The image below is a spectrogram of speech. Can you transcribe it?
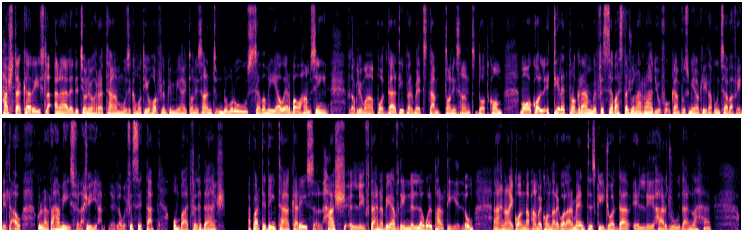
Hashtag Karis laqqana għal edizzjoni oħra ta' Mużika Mod Ieħor flimkien miegħi Tony Sant numru 754 f'dawk li huma poddati permezz ta' tonysant.com ma wkoll it-tielet programm fis-seba' staġun radio fuq Campus 103.7 fejn iltaqgħu kull nhar ta' ħamis fil-għaxija, l-ewwel fis-sitta u mbagħad fil-11. Apparti din ta' Karis l-ħax li ftaħna biha f'din l-ewwel parti illum, aħna jkollna bħalma jkollna regolarment diski ġodda illi ħarġu dan l-aħħar.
